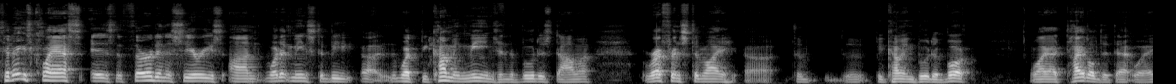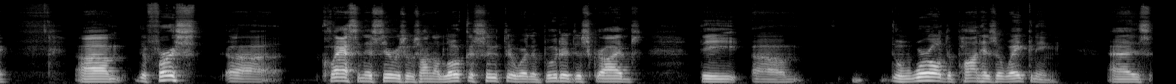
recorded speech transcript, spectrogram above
Today's class is the third in a series on what it means to be, uh, what becoming means in the Buddha's Dhamma, reference to my uh, to the Becoming Buddha book, why I titled it that way. Um, the first uh, class in this series was on the Loka Sutta, where the Buddha describes the um, the world upon his awakening as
